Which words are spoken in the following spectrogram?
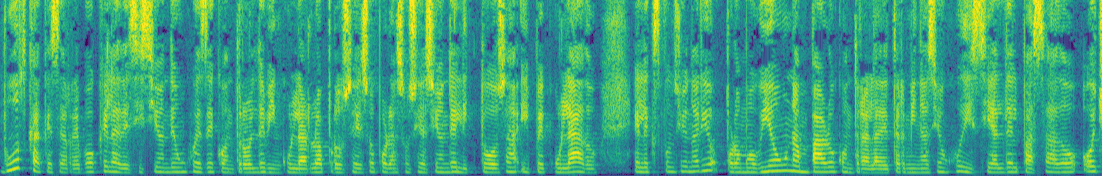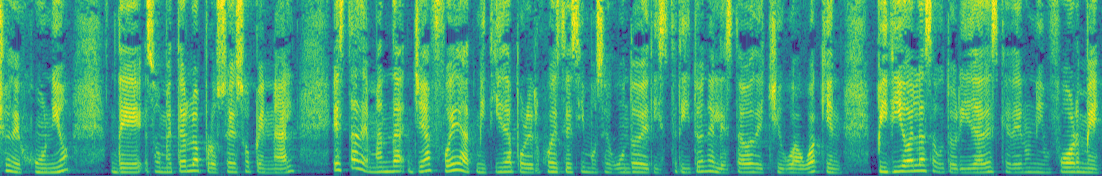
busca que se revoque la decisión de un juez de control de vincularlo a proceso por asociación delictuosa y peculado. El exfuncionario promovió un amparo contra la determinación judicial del pasado 8 de junio de someterlo a proceso penal. Esta demanda ya fue admitida por el juez décimo segundo de distrito en el estado de Chihuahua, quien pidió a las autoridades que den un informe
